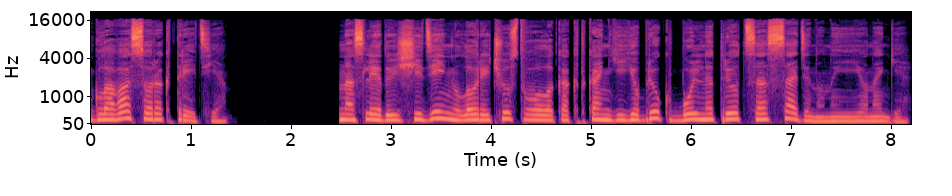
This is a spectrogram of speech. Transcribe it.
Глава 43. На следующий день Лори чувствовала, как ткань ее брюк больно трется о ссадину на ее ноге.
